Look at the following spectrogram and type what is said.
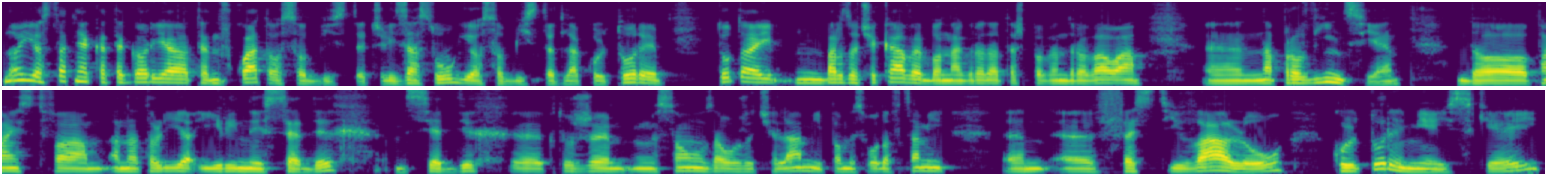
No i ostatnia kategoria, ten wkład osobisty, czyli zasługi osobiste dla kultury. Tutaj bardzo ciekawe, bo nagroda też powędrowała e, na prowincję do państwa Anatolia i Iriny Sedych, Sedych, e, którzy są założycielami, pomysłodawcami festiwalu kultury miejskiej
